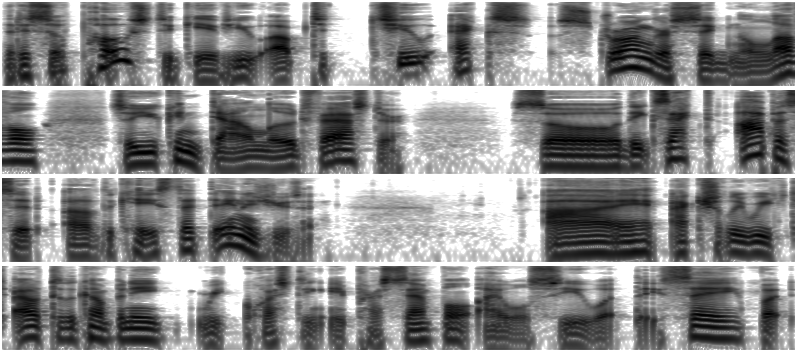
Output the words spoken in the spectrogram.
that is supposed to give you up to 2x stronger signal level so you can download faster. So, the exact opposite of the case that Dana's using. I actually reached out to the company requesting a press sample. I will see what they say. But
